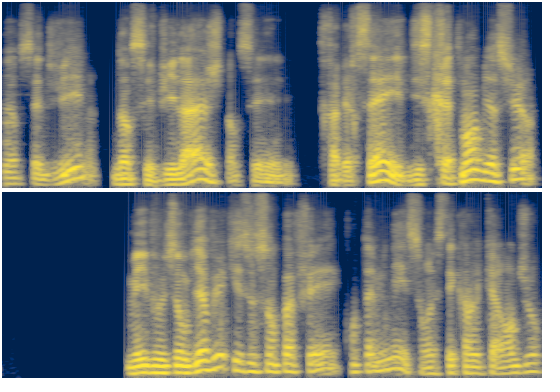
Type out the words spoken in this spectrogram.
dans cette ville, dans ces villages, dans ces traversées, discrètement, bien sûr, mais ils ont bien vu qu'ils ne se sont pas fait contaminer. Ils sont restés quand même 40 jours.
